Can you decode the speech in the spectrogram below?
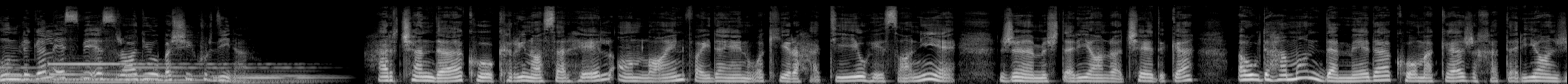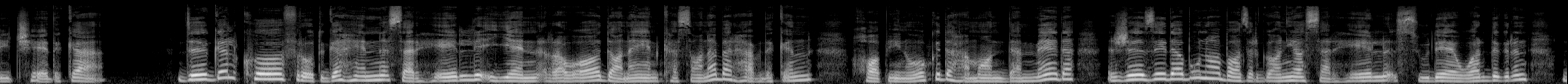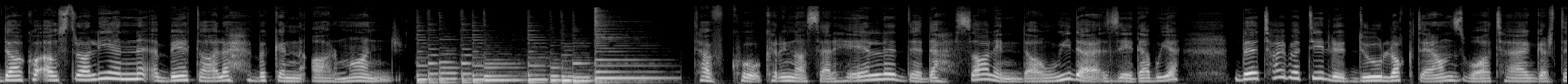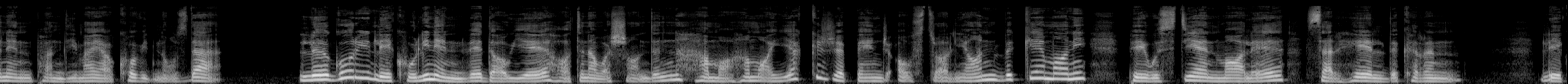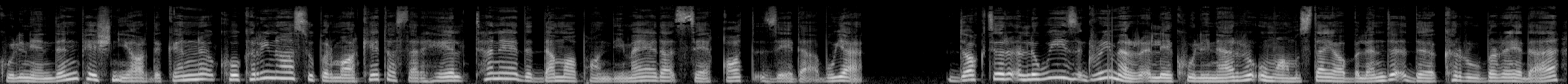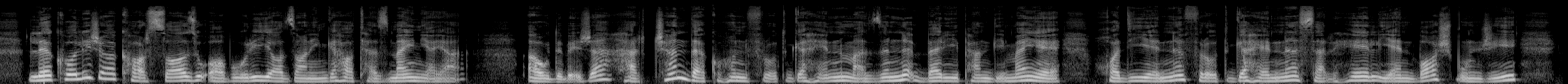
هون لگل اس بی اس رادیو بشی کردینه هرچنده کو کرینا سرهل آنلاین فایده این وکی راحتی و حسانی جه مشتریان را چه دکه او ده همان دمه ده کمکه جه خطریان جی چه دکه. ده گل کو فروتگهن سرهیل ین روا دانه کسانه بر هفدکن خاپینو که ده همان دمه ده. جزیده بونا بازرگانی سرهیل سوده وردگرن. دا که استرالین بیتالح بکن آرمانج. تفکو کرینا سرهیل ده ده سال داوی ده زیده بویه به تایبتی لدو لاکداونز و تا گرتن پاندیمه کووید 19 لگوری لیکولین و داویه هاتن و شاندن هما هما یک جپنج استرالیان به کمانی پیوستین مال سرهیل دکرن. لیکولینندن پیشنیار دکن کوکرینا سوپرمارکت سرهیل تنه د دما پاندیمه دا سیقات زیده بویه. دکتر لویز گریمر لیکولینر و مامستیا بلند د کرو بریده لیکولیجا کارساز و آبوری یا زانینگه ها تزمینیه او د بیجه هر چند که هن فروتگهن مزن بری پندیمه خودین فروتگهن سرهیل ین باش بونجی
